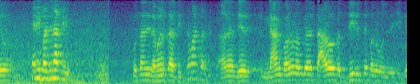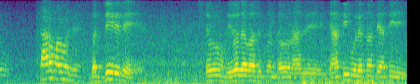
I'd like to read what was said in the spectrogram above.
એની ભજનાથી. પોતાની રમણતાથી. અને જે જ્ઞાન નામ કહેવાય? તારો બધી રીતે મળવો જોઈએ કેવું? તારો મળવો જોઈએ. બધી રીતે. વિરોધાભાસ ઉત્પન્ન થવું ના જોઈએ. જ્યાંથી બોલે તો ત્યાંથી.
